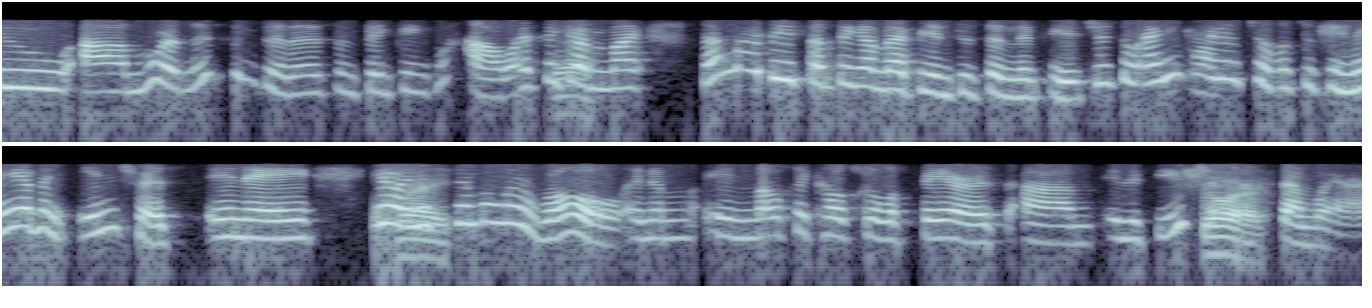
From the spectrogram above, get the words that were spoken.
who um, who are listening to this and thinking, wow, I think Yeah. I might that might be something I might be interested in the future. So any guidance to our listeners who may have an interest in a you know in a similar role in a, in multicultural affairs um, in the future Sure. somewhere.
